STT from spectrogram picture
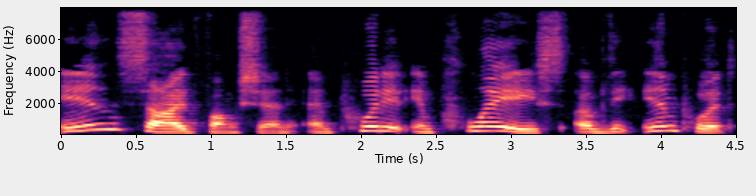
inside function and put it in place of the input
